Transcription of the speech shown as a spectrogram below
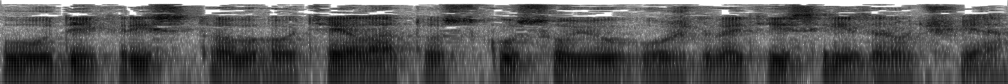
Údy Kristovho tela to skúsujú už 2000 ročia.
